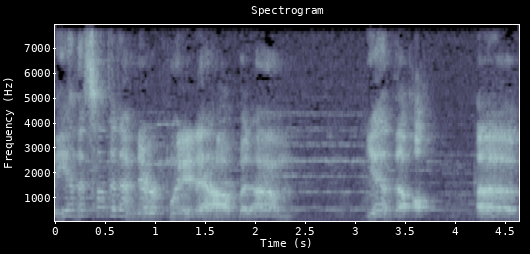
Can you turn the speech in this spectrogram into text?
yeah, that's something I've never pointed out, but um, yeah, the uh,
